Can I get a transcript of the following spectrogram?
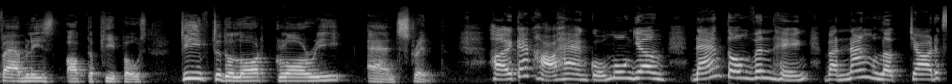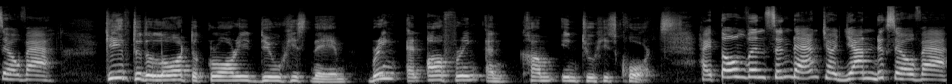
families of the peoples. Give to the Lord glory and strength. Hỡi các họ hàng của muôn dân, đáng tôn vinh hiển và năng lực cho Đức Giê-hô-va. Give to the Lord the glory due his name. Bring an offering and come into his courts. Hãy tôn vinh xứng đáng cho danh Đức Giê-hô-va,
